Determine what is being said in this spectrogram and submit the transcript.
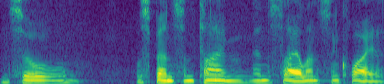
And so we'll spend some time in silence and quiet.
